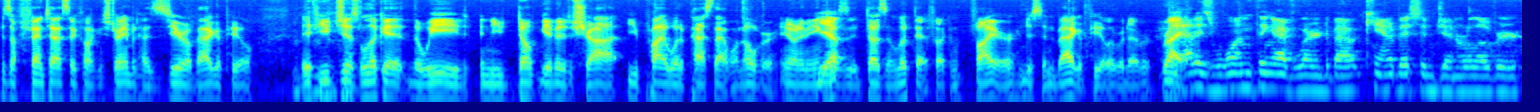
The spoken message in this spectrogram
is a fantastic fucking strain, but has zero bag appeal. If you just look at the weed and you don't give it a shot, you probably would have passed that one over. You know what I mean? Yep. it doesn't look that fucking fire just in the bag appeal or whatever. Right. That is one thing I've learned about cannabis in general over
